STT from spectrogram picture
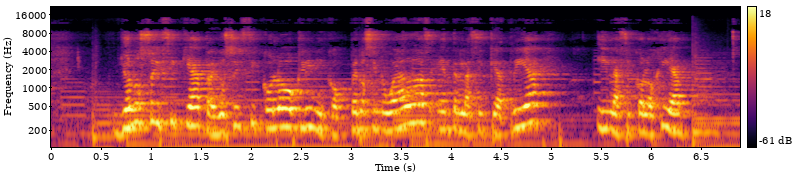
Yo no soy psiquiatra, yo soy psicólogo clínico, pero sin lugar a dudas entre la psiquiatría y la psicología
